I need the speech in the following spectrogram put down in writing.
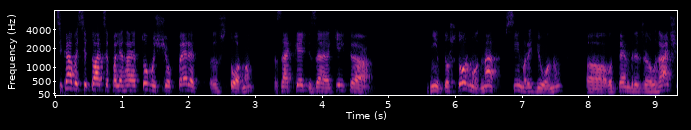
Цікава ситуація полягає в тому, що перед е, штормом за за кілька днів до шторму над всім регіоном, е, от тендри Джелгач,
